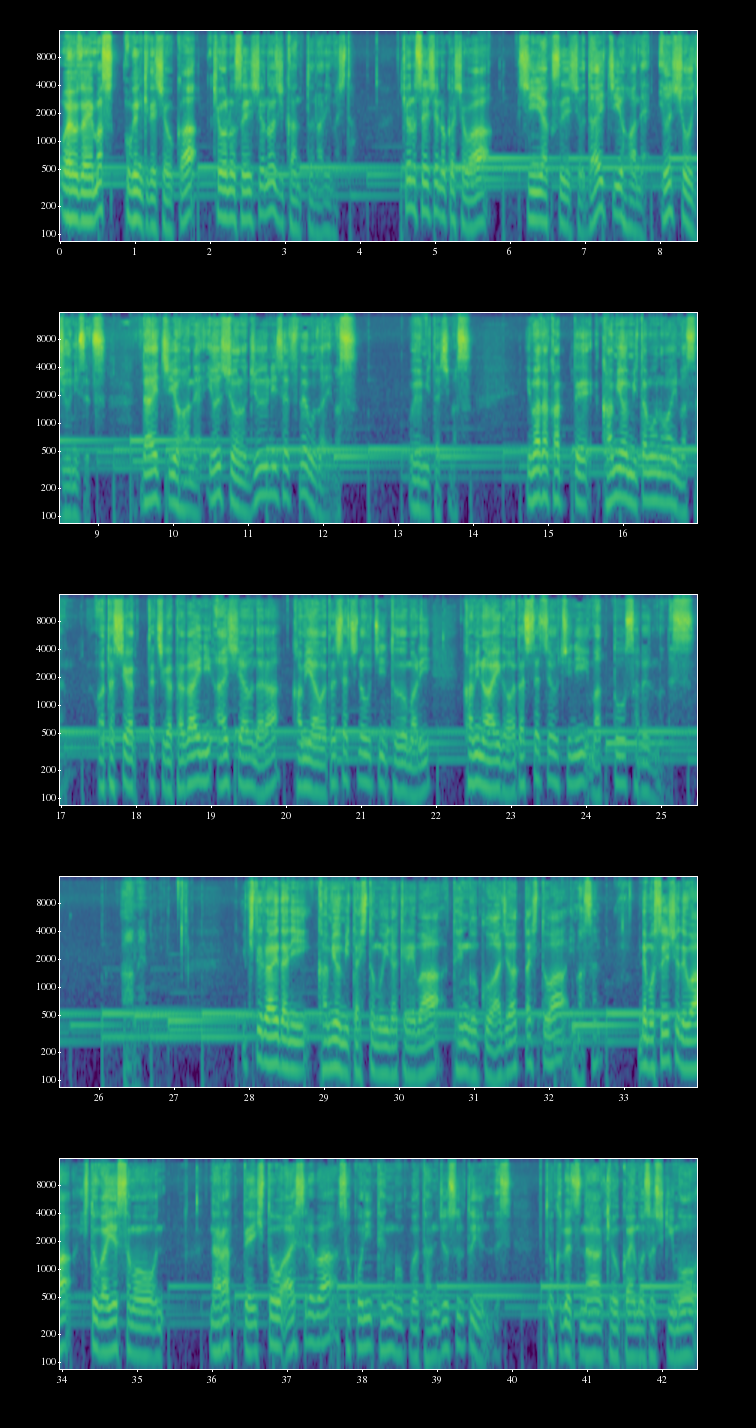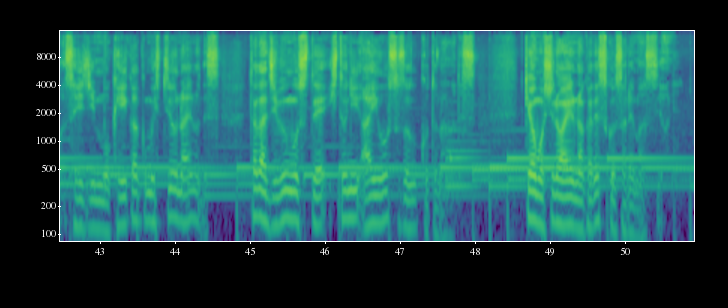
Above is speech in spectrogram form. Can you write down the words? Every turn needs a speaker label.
Speaker 1: おはようございます。お元気でしょうか？今日の聖書の時間となりました。今日の聖書の箇所は新約聖書第一ヨハネ4章12節。第一ヨハネ4章の12節でございます。お読みいたします。未だかって神を見た者はいません。私たちが互いに愛し合うなら神は私たちのうちにとどまり神の愛が私たちのうちに全うされるのです。アーメン。生きている間に神を見た人もいなければ天国を味わった人はいません。でも聖書では人がイエス様を習って人を愛すればそこに天国が誕生するというのです。特別な教会も組織も成人も計画も必要ないのです。ただ自分を捨て人に愛を注ぐことなのです。今日も主の愛の中で過ごされますように。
